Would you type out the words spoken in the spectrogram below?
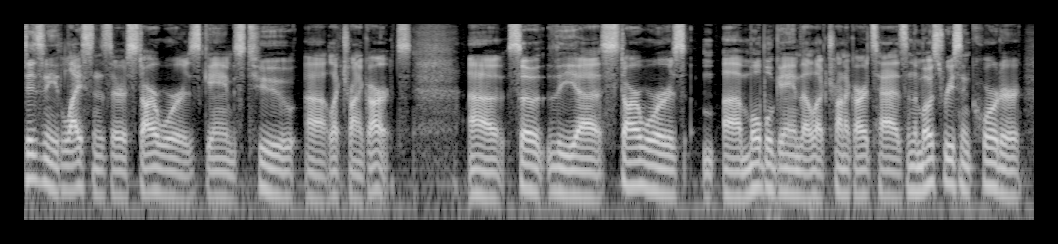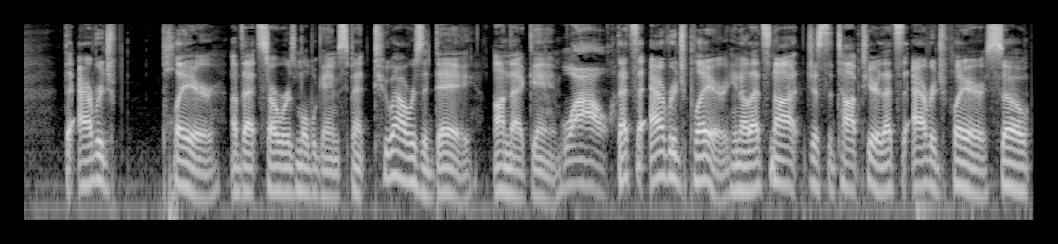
Disney licensed their Star Wars games to uh, Electronic Arts. Uh, so the uh, Star Wars uh, mobile game that Electronic Arts has in the most recent quarter, the average player of that Star Wars mobile game spent two hours a day on that game. Wow, that's the average player. You know, that's not just the top tier. That's the average player. So.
